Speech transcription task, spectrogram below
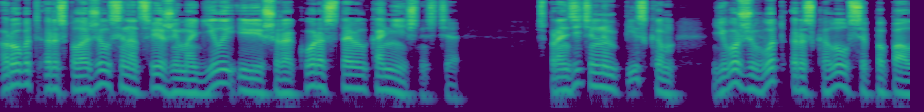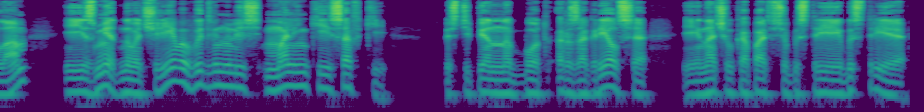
Робот расположился над свежей могилой и широко расставил конечности. С пронзительным писком его живот раскололся пополам, и из медного чрева выдвинулись маленькие совки. Постепенно бот разогрелся и начал копать все быстрее и быстрее.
